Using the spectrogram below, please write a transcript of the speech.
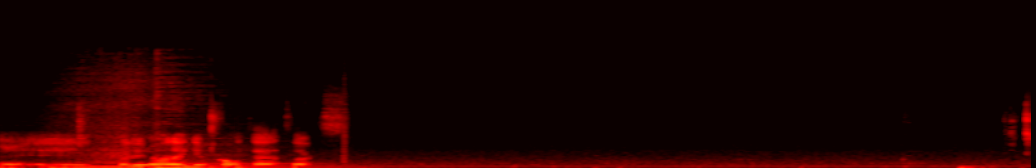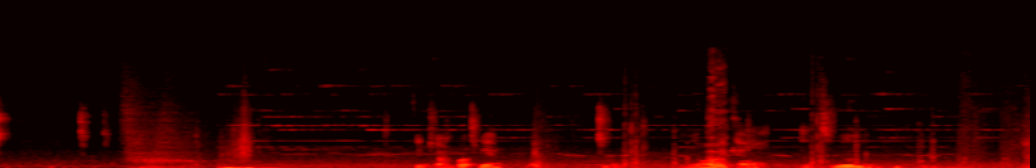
Eh, I didn't know how that game counter attacks. Can jump up here? No, I can't. That's rude. Oh gosh, I put up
